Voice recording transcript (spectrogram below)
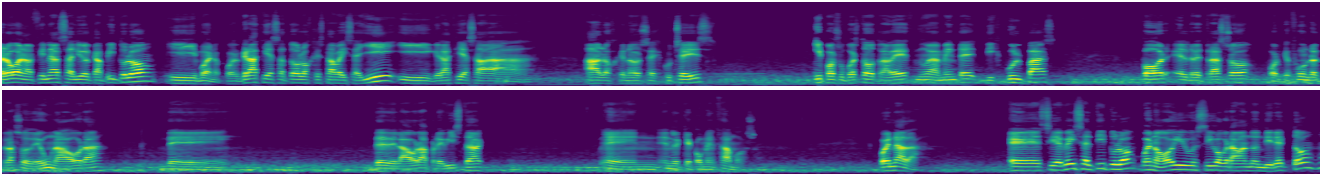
Pero bueno, al final salió el capítulo y bueno, pues gracias a todos los que estabais allí y gracias a, a los que nos escuchéis. Y por supuesto otra vez, nuevamente, disculpas por el retraso, porque fue un retraso de una hora de, de, la hora prevista en, el que comenzamos. Pues nada, eh, si veis el título, bueno, hoy sigo grabando en directo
